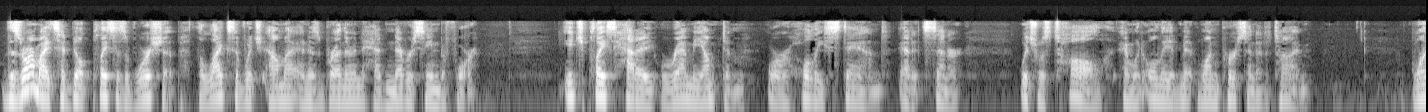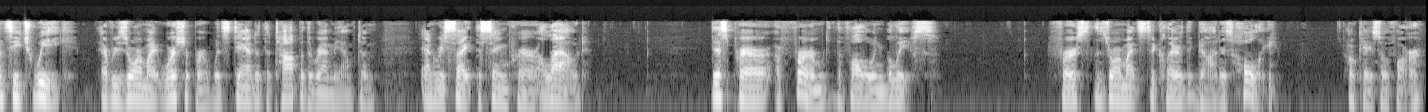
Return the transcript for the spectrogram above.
The Zoramites had built places of worship, the likes of which Alma and his brethren had never seen before. Each place had a Rameumptom, or holy stand, at its center, which was tall and would only admit one person at a time. Once each week, every Zoramite worshiper would stand at the top of the Rameumptom and recite the same prayer aloud. This prayer affirmed the following beliefs. First, the Zoramites declared that God is holy. Okay, so far.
